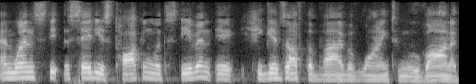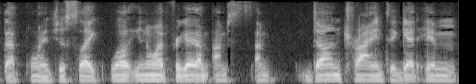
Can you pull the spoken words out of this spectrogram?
And when St- Sadie is talking with Steven, it, she gives off the vibe of wanting to move on at that point. Just like, well, you know what? Forget. I'm I'm I'm done trying to get him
